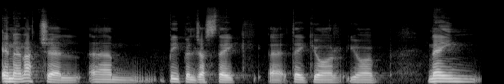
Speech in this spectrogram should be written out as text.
in a nutshell, um, people just take, uh, take your, your name,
